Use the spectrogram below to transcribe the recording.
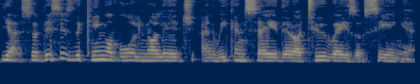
Yeah, so this is the king of all knowledge, and we can say there are two ways of seeing it.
